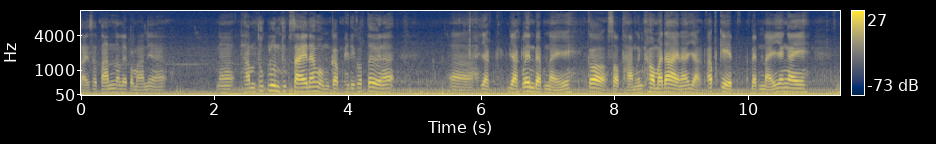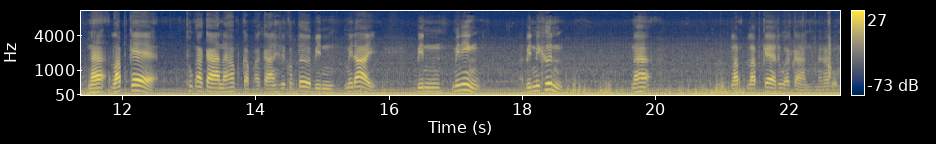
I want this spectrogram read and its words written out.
สายสตันอะไรประมาณเนี้ยนะทำทุกรุ่นทุกไซส์นะผมกับเฮลิคอปเตอร์นะอ่าอยากอยากเล่นแบบไหนก็สอบถามกันเข้ามาได้นะ อยากอัปเกรดแบบไหนยังไงนะรับแก้ทุกอาการนะครับกับอาการเฮลิคอปเตอร์บินไม่ได้ บินไม่นิ่ง บินไม่ขึ้นนะฮะรับรับแก้ทุกอาการนะครับผม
